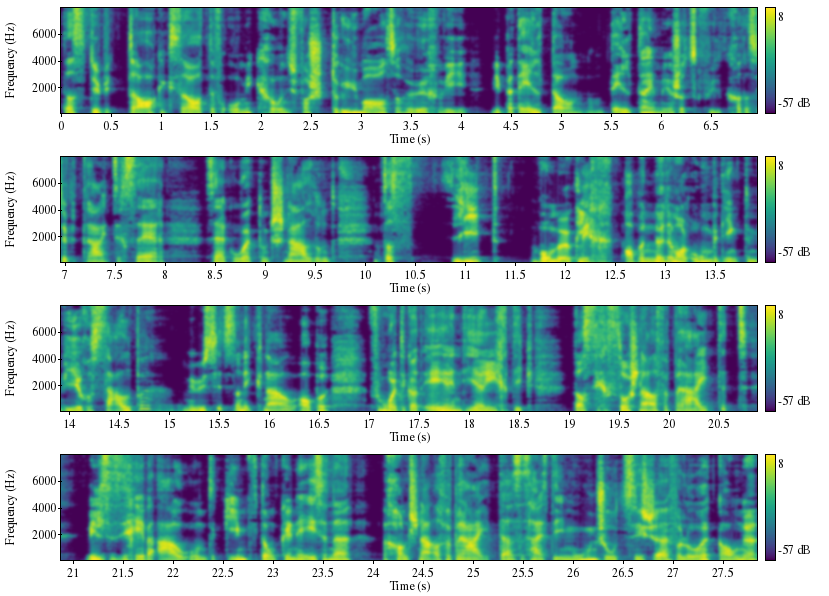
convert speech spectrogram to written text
dass die Übertragungsrate von Omikron ist fast dreimal so hoch wie, wie bei Delta. Und, und Delta haben wir ja schon das Gefühl gehabt, das überträgt sich sehr, sehr gut und schnell. Und das liegt womöglich aber nicht einmal unbedingt dem Virus selber. Wir wissen jetzt noch nicht genau, aber vermutlich geht eher in die Richtung, dass sich so schnell verbreitet, weil sie sich eben auch unter Geimpften und Genesenen kann schnell verbreiten. Also das heißt, der Immunschutz ist äh, verloren gegangen,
